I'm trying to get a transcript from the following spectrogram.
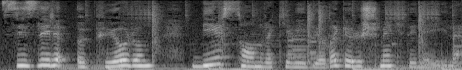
Sizleri öpüyorum. Bir sonraki videoda görüşmek dileğiyle.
